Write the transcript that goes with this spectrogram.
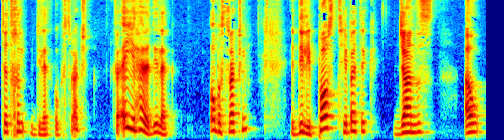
تدخل وتدير لك obstruction فأي حالة تدير لك obstruction تدير لي post hepatic jaundice أو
